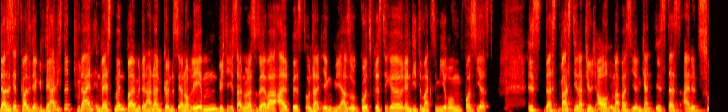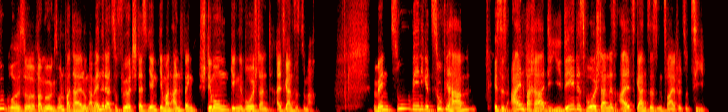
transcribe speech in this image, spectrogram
das ist jetzt quasi der gefährlichste für dein Investment, weil mit den anderen könntest du ja noch leben. Wichtig ist halt nur, dass du selber alt bist und halt irgendwie also kurzfristige Renditemaximierung forcierst. Ist das, was dir natürlich auch immer passieren kann, ist, dass eine zu große Vermögensunverteilung am Ende dazu führt, dass irgendjemand anfängt, Stimmung gegen den Wohlstand als Ganzes zu machen. Wenn zu wenige zu viel haben, ist es einfacher, die Idee des Wohlstandes als Ganzes in Zweifel zu ziehen.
